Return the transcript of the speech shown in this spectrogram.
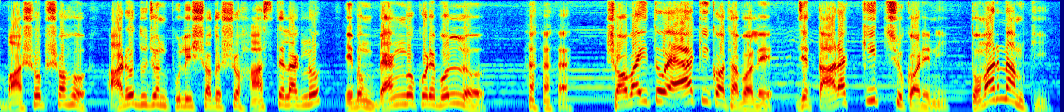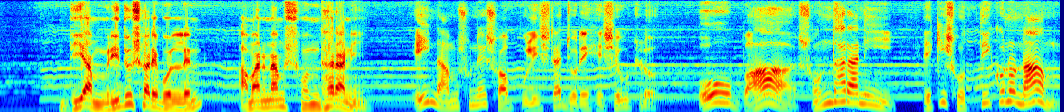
বাসব সহ আরও দুজন পুলিশ সদস্য হাসতে লাগল এবং ব্যঙ্গ করে বলল, সবাই তো একই কথা বলে যে তারা কিচ্ছু করেনি। তোমার নাম কি? দিয়া মৃদু স্বরে বললেন, আমার নাম সন্ধ্যা রানী এই নাম শুনে সব পুলিশরা জোরে হেসে উঠল, ও বা সন্ধ্যা রানী এ কি সত্যি কোনো নাম?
